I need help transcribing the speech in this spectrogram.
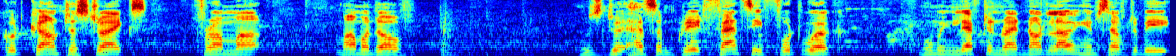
Good counter strikes from uh, Mamadov, who's has some great fancy footwork, moving left and right, not allowing himself to be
